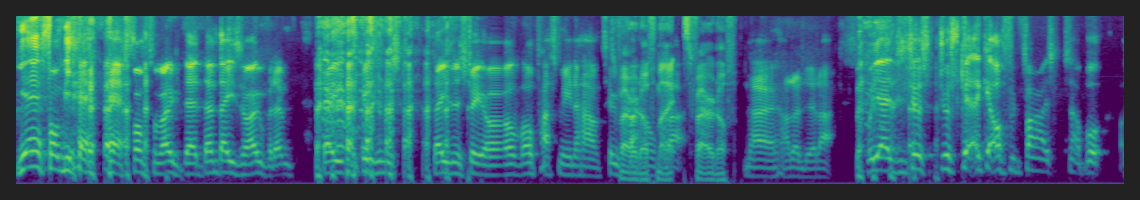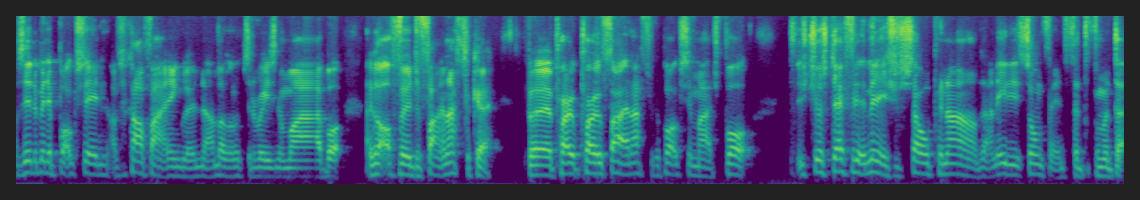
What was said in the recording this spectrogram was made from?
Yeah, from yeah, from promotion. them days are over. Them days, days, in, the, days in the street are all past me now. Too fair enough, mate. It's fair enough. No, I don't do that. But yeah, just just get get offered fights. But I was in a minute boxing. I can't fight in England. I'm not going to the reason why, but I got offered to fight in Africa for a pro pro fight in Africa boxing match, but it's just definitely at the minute it's just so open arms. I needed something for, from a,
